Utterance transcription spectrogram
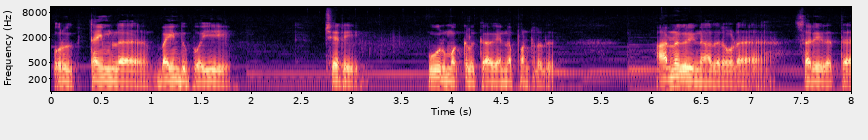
ஒரு டைமில் பயந்து போய் சரி ஊர் மக்களுக்காக என்ன பண்ணுறது அருணகிரிநாதரோட சரீரத்தை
